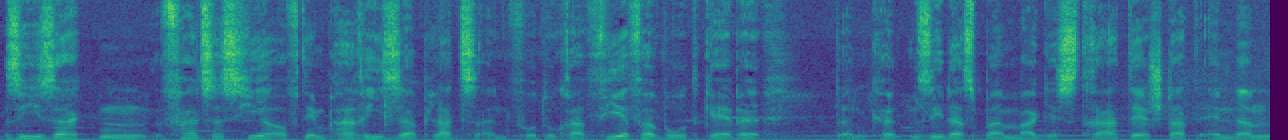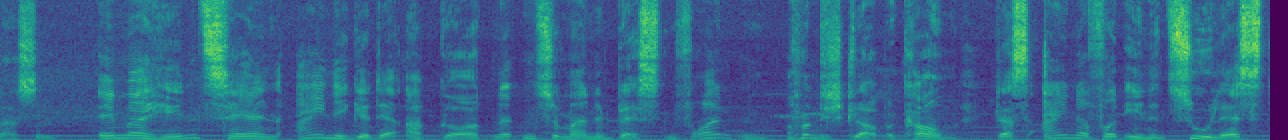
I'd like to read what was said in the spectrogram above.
Sie sagten, falls es hier auf dem Pariser Platz ein Fotografierverbot gäbe, dann könnten Sie das beim Magistrat der Stadt ändern lassen? Immerhin zählen einige der Abgeordneten zu meinen besten Freunden. Und ich glaube kaum, dass einer von ihnen zulässt,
